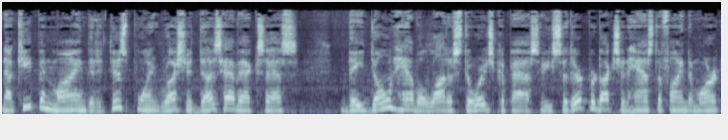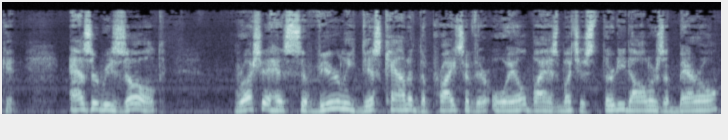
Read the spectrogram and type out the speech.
Now, keep in mind that at this point, Russia does have excess. They don't have a lot of storage capacity, so their production has to find a market. As a result, Russia has severely discounted the price of their oil by as much as $30 a barrel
